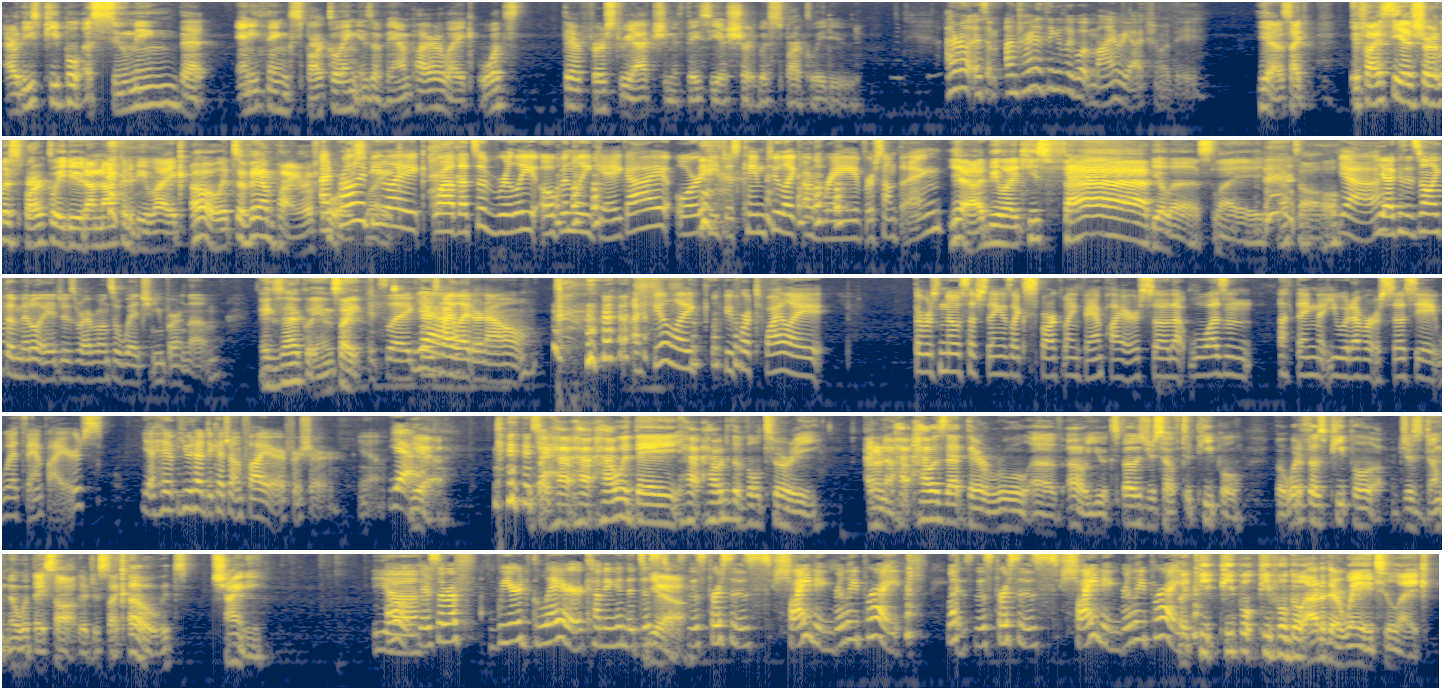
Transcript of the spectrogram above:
are these people assuming that anything sparkling is a vampire? Like what's their first reaction if they see a shirtless sparkly dude? I don't know. It's, I'm trying to think of like what my reaction would be. Yeah, it's like if I see a shirtless sparkly dude, I'm not going to be like, "Oh, it's a vampire." Of course. I'd probably be like, wow, that's a really openly gay guy, or he just came to like a rave or something. Yeah, I'd be like, "He's fabulous." Like, that's all. Yeah. Yeah, because it's not like the Middle Ages where everyone's a witch and you burn them. Exactly. And it's like It's like Yeah. there's highlighter now. I feel like before Twilight, there was no such thing as like sparkling vampires, so that wasn't a thing that you would ever associate with vampires. yeah, he, he would have to catch on fire for sure. Yeah. Yeah. yeah. It's like how, how how would they how how do the Volturi I don't know, how how is that their rule of oh, you exposed yourself to people, but what if those people just don't know what they saw? They're just like, "Oh, it's shiny." Yeah. Oh, there's a ref- weird glare coming in the distance. Yeah. This person is shining really bright. this person is shining really bright. Like pe- people people go out of their way to like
